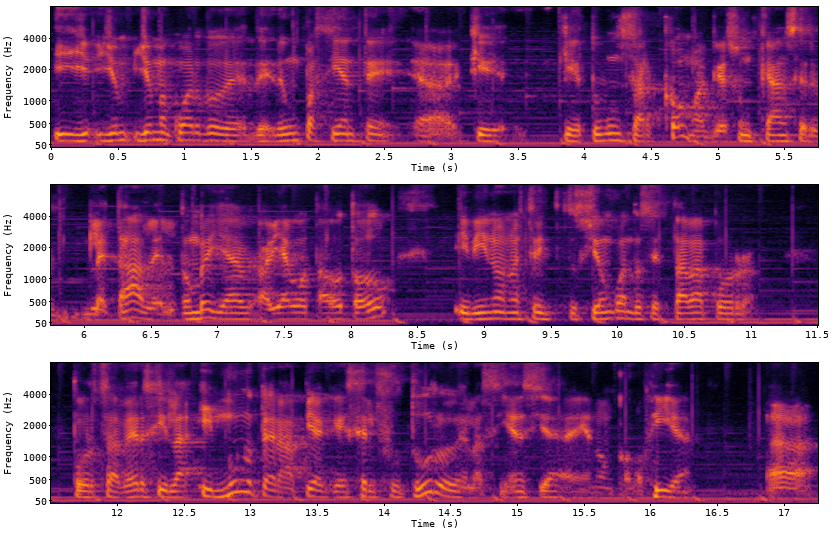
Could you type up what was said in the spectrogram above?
y yo, me acuerdo de, un paciente ah, que, que, tuvo un sarcoma, que es un cáncer letal. El hombre ya había agotado todo y vino a nuestra institución cuando se estaba por, por saber si la inmunoterapia, que es el futuro de la ciencia en oncología, uh,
